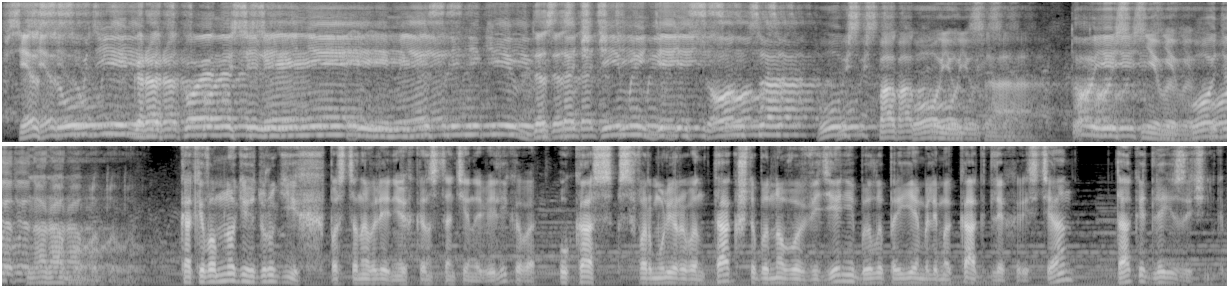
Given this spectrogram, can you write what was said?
Все судьи, городское население и ремесленники в досточтимый день солнца пусть покоются, то есть не выходят на работу. Как и во многих других постановлениях Константина Великого, указ сформулирован так, чтобы нововведение было приемлемо как для христиан, так и для язычников.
